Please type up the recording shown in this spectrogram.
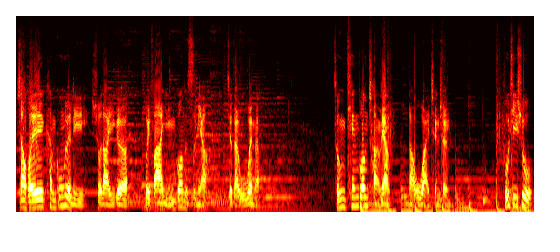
上回看攻略里说到一个会发荧光的寺庙，就在乌汶呢。从天光敞亮到雾霭沉沉，菩提树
